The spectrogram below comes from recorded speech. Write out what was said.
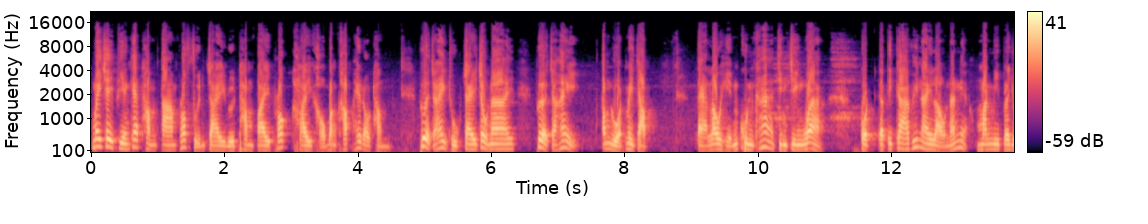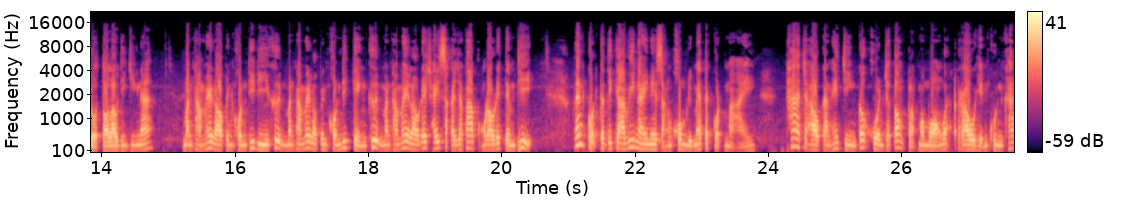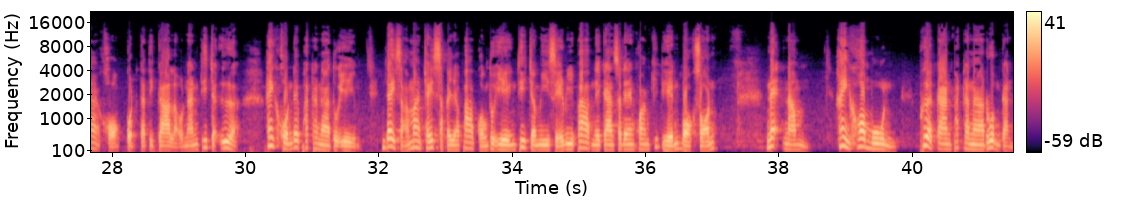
ไม่ใช่เพียงแค่ทำตามเพราะฝืนใจหรือทำไปเพราะใครเขาบังคับให้เราทำเพื่อจะให้ถูกใจเจ้านาย เพื่อจะให้ตำรวจไม่จับ แต่เราเห็นคุณค่าจริง ๆ ว่า กฎกติกาวินัยเหล่านั้นเนี่ยมันมีประโยชน์ต่อเราจริง ๆ นะ มันทำให้เราเป็นคนที่ดีขึ้น มันทำให้เราเป็นคนที่เก่งขึ้น มันทำให้เราได้ใช้ศักยภาพของเราได้เต็มที่ เพราะฉะนั้นกฎกติกาวินัยในสังคมหรือแม้แต่กฎหมาย ถ้าจะเอากันให้จริงก็ควรจะต้องกลับมามองว่าเราเห็นคุณค่าของกฎกติกาเหล่านั้นที่จะเอื้อ ให้คนได้พัฒนาตัวเอง ได้สามารถใช้ศักยภาพของตัวเองที่จะมีเสรีภาพในการแสดงความคิดเห็นบอกสอน แนะนำให้ข้อมูล พื่อการพัฒนาร่วมกัน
